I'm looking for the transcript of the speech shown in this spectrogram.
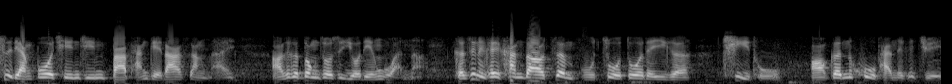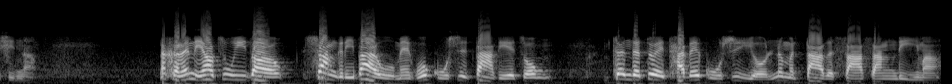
试两波千金把盘给拉上来，啊，这个动作是有点晚了。可是你可以看到政府做多的一个企图啊，跟护盘的一个决心呐。那可能你要注意到，上个礼拜五美国股市大跌中，真的对台北股市有那么大的杀伤力吗？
